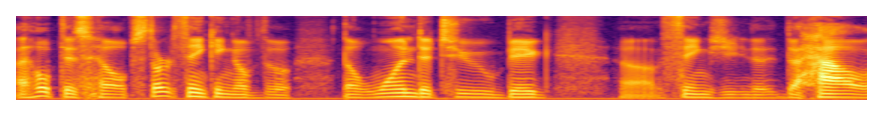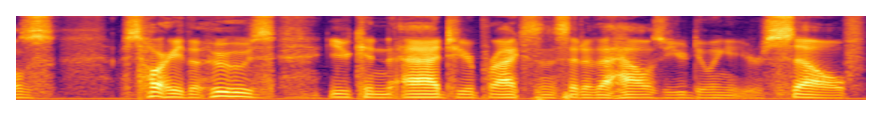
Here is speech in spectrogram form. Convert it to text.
I hope this helps. Start thinking of the the one to two big uh, things you the, the hows sorry the who's you can add to your practice instead of the hows you're doing it yourself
